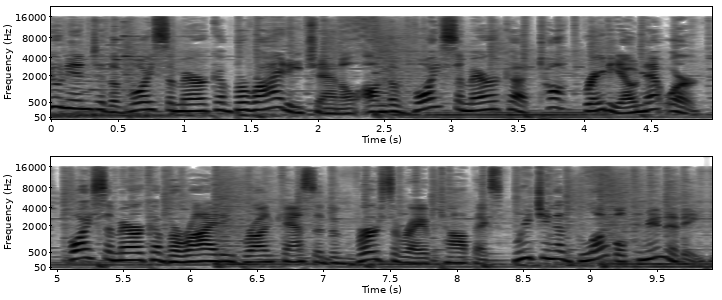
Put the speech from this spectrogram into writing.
Tune in to the Voice America Variety channel on the Voice America Talk Radio Network. Voice America Variety broadcasts a diverse array of topics, reaching a global community.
